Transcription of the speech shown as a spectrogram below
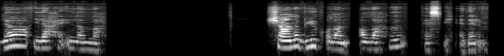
La ilahe illallah. Şanı büyük olan Allah'ı tesbih ederim.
